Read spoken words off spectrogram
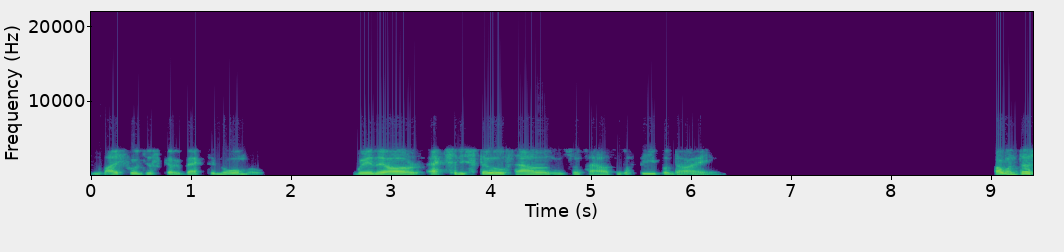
life will just go back to normal, where there are actually still thousands and thousands of people dying. I want us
